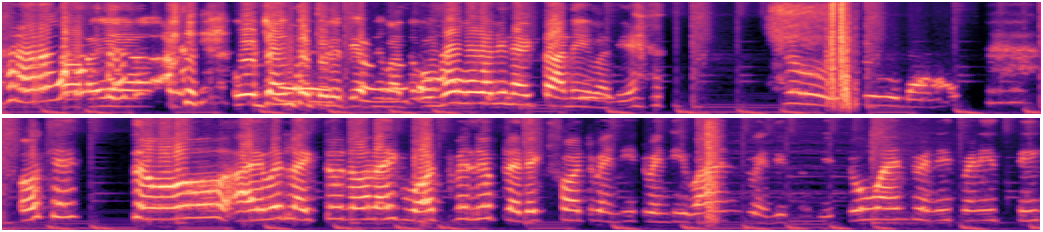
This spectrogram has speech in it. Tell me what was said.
हाँ. वो ज्वाइन करते रहती है अपनी बातों को। वो वो वाली नाइट तो आने ही वाली है। True, true that. Okay. So I would like to know like what will you predict for 2021, 2022 and 2023?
